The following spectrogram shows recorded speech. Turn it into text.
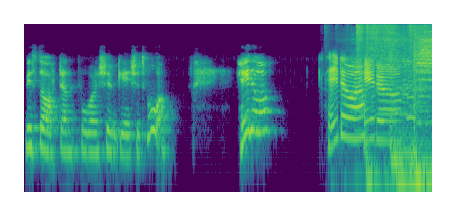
vid starten på 2022. Hej då! Hej då! Hej då!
